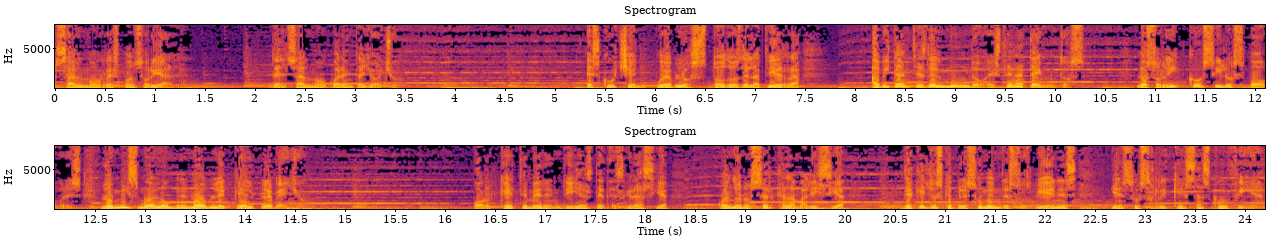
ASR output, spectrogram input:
Salmo responsorial del Salmo 48. Escuchen, pueblos todos de la tierra, habitantes del mundo, estén atentos, los ricos y los pobres, lo mismo el hombre noble que el plebeyo. ¿Por qué temer en días de desgracia cuando nos cerca la malicia de aquellos que presumen de sus bienes y en sus riquezas confían?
